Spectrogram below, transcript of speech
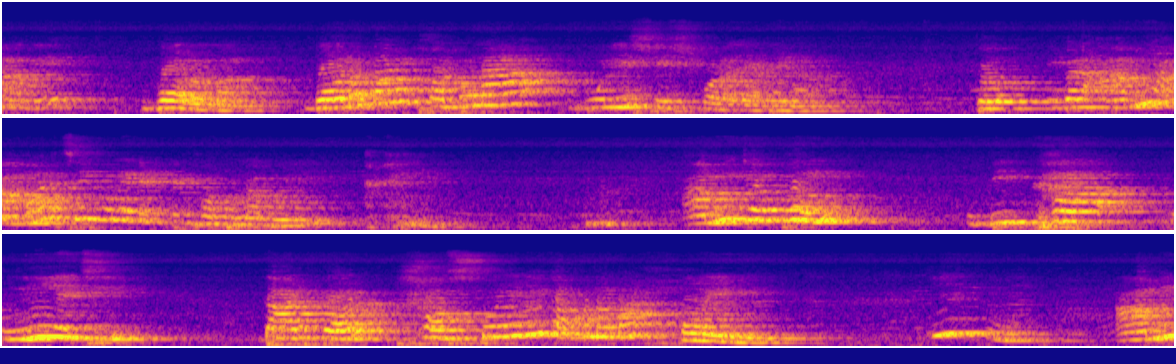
আমাদের বড় মা বড় মার ঘটনা বলে শেষ করা যাবে না। তো এবার আমি আমার জীবনের একটা ঘটনা বলি। আমি যখন দীক্ষা নিয়েছি, তারপর সস্তনী তখন আমার হয়নি। কিন্তু আমি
